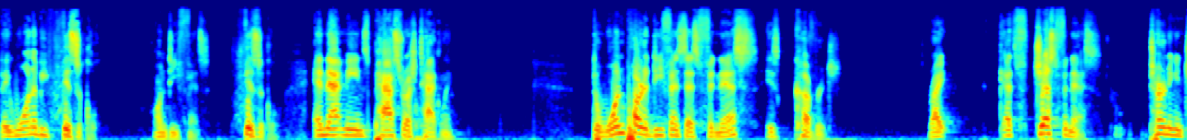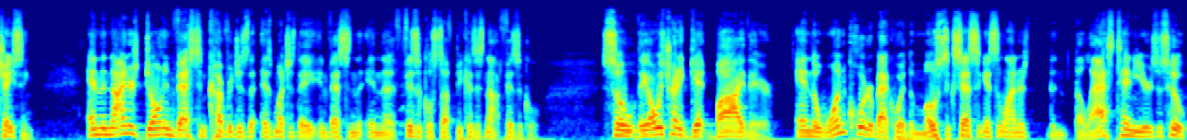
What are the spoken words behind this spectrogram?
They want to be physical on defense, physical, and that means pass rush tackling. The one part of defense that's finesse is coverage, right? That's just finesse, turning and chasing. And the Niners don't invest in coverage as, as much as they invest in the, in the physical stuff because it's not physical. So they always try to get by there. And the one quarterback who had the most success against the Niners the, the last 10 years is who?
